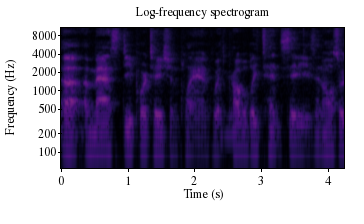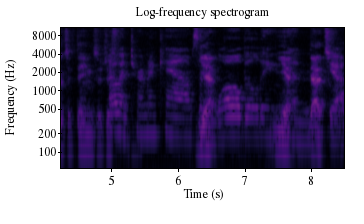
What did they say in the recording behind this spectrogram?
uh, a mass deportation plan with Mhm. probably tent cities and all sorts of things are just oh, internment camps and Yeah. wall building. yeah. and, That's yeah.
